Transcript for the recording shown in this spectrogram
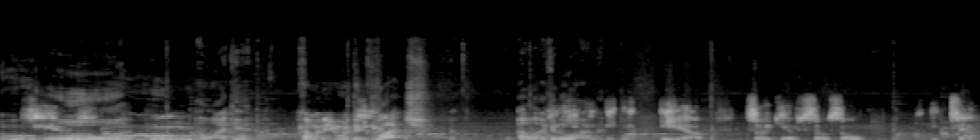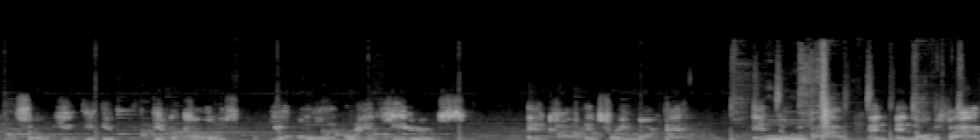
Ooh. Here's. Ooh, Ooh. I like it. Coming in with the clutch. I like it a lot. Yeah. So you so so it tech, so you it, it it becomes your own brand. Here's and cop and trademark that and Ooh. notify and, and notify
